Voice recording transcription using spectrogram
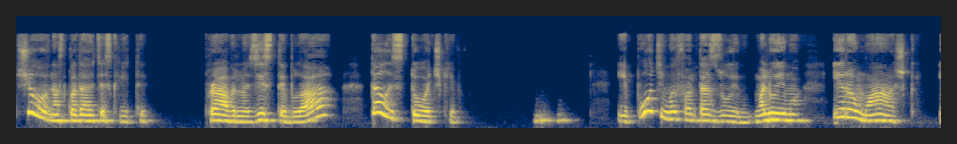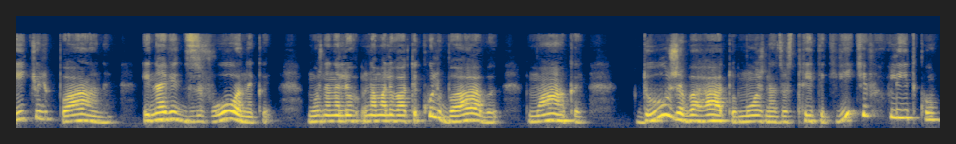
З чого в нас складаються з квіти? Правильно, зі стебла та листочків. І потім ми фантазуємо, малюємо і ромашки, і тюльпани, і навіть дзвоники. Можна намалювати кульбаби, маки. Дуже багато можна зустріти квітів влітку.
